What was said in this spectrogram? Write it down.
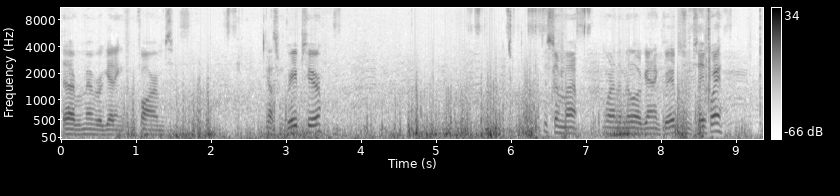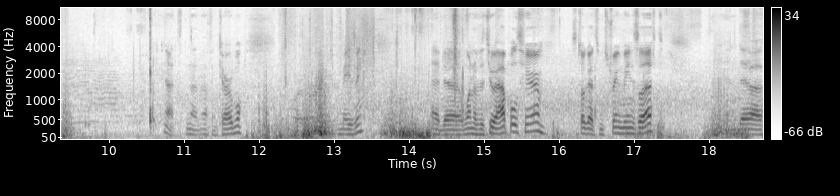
that I remember getting from farms. Got some grapes here. Just some uh, one of the mill organic grapes from Safeway. Not, not nothing terrible or amazing. Had uh, one of the two apples here. Still got some string beans left, and uh,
